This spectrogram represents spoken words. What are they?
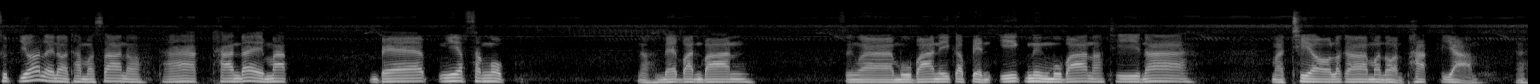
สุดยอดเลยเนาะธรรมชาติเนาะถ้าทานได้มักแบบเงียบสงบเนาะแบบบานๆซึ่งว่าหมู่บ้านนี้ก็เป็นอีกหนึ่งหมู่บ้านเนาะที่น่า มาเที่ยวแล้วก็มานอนพักยามนะ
